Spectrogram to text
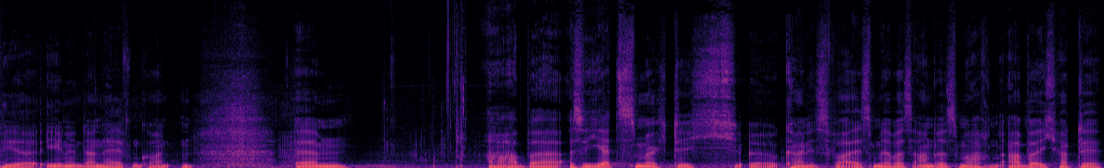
wir ihnen dann helfen konnten. Ähm, aber also jetzt möchte ich äh, keinesfalls mehr was anderes machen, aber ich hatte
